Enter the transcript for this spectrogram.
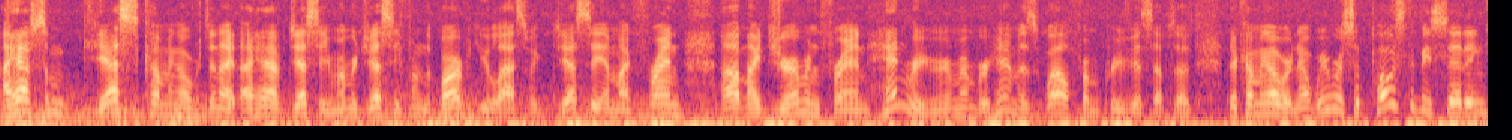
I have some guests coming over tonight. I have Jesse. Remember Jesse from the barbecue last week? Jesse and my friend, uh, my German friend, Henry. Remember him as well from previous episodes. They're coming over. Now, we were supposed to be sitting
